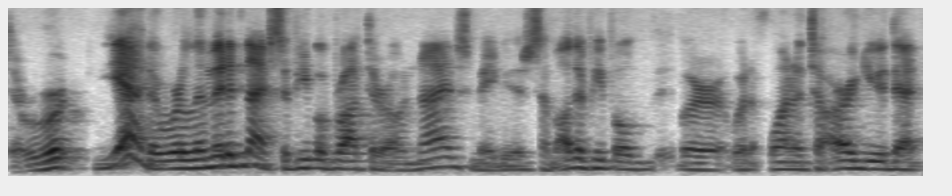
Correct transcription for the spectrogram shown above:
there were, yeah, there were limited knives. So people brought their own knives. Maybe there's some other people were, were wanted to argue that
